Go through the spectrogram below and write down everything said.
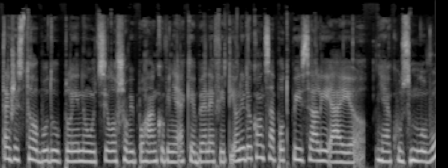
takže z toho budú plynúť Silošovi Pohánkovi nejaké benefity. Oni dokonca podpísali aj nejakú zmluvu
